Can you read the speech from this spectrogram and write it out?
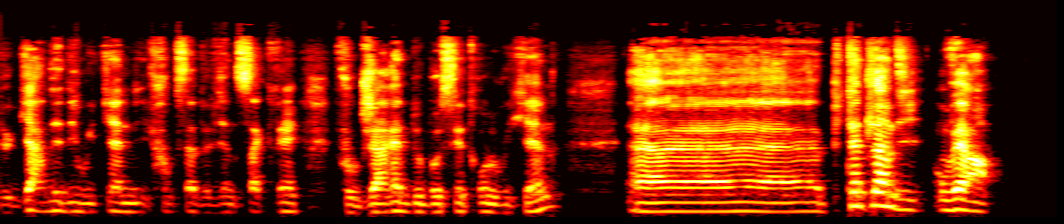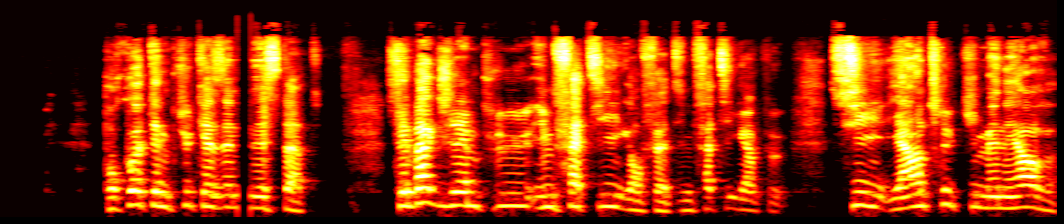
de garder des week-ends. Il faut que ça devienne sacré. Il faut que j'arrête de bosser trop le week-end. Euh, peut-être lundi, on verra. Pourquoi tu n'aimes plus Kazen Nestat C'est pas que je l'aime plus, il me fatigue en fait, il me fatigue un peu. Si, il y a un truc qui m'énerve,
